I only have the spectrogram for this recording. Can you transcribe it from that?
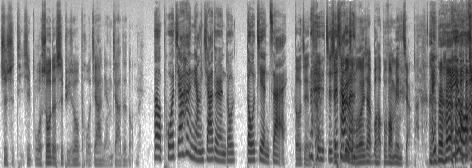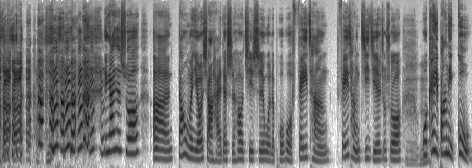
支持体系。我说的是，比如说婆家、娘家这种的。呃，婆家和娘家的人都。都健在，都健在，只是他们、欸、是是什么东西现在不好不方便讲啊？哎、欸，没有啊，应该是说，呃，当我们有小孩的时候，其实我的婆婆非常非常积极的就说，嗯、我可以帮你顾，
